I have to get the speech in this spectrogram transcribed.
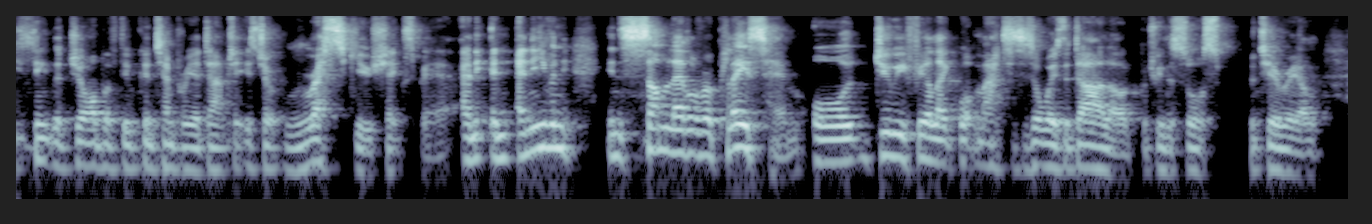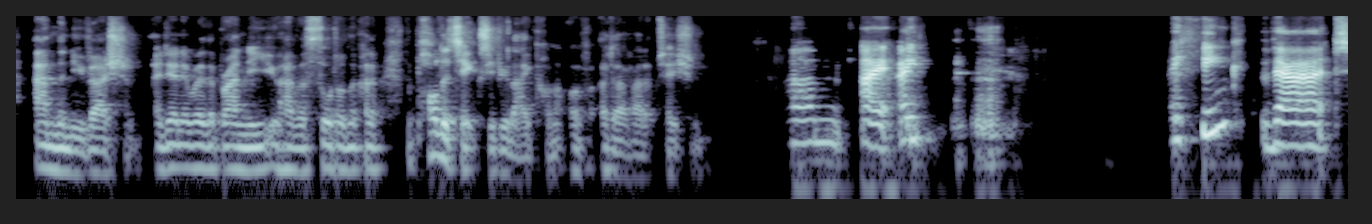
think the job of the contemporary adapter is to rescue shakespeare and, and, and even in some level replace him or do we feel like what matters is always the dialogue between the source material and the new version. I don't know whether Brandi, you have a thought on the kind of the politics, if you like, on, of, of adaptation. Um, I, I, I think that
